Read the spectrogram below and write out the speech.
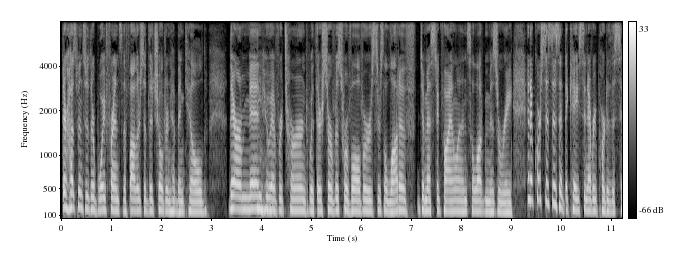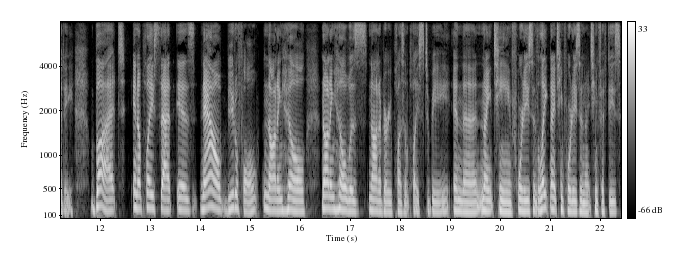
their husbands or their boyfriends, the fathers of their children have been killed. There are men who mm-hmm. have returned with their service revolvers. There's a lot of domestic violence, a lot of misery. And of course, this isn't the case in every part of the city, but in a place that is now beautiful, Notting Hill. Notting Hill was not a very pleasant place to be in the 1940s and late 1940s and 1950s.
